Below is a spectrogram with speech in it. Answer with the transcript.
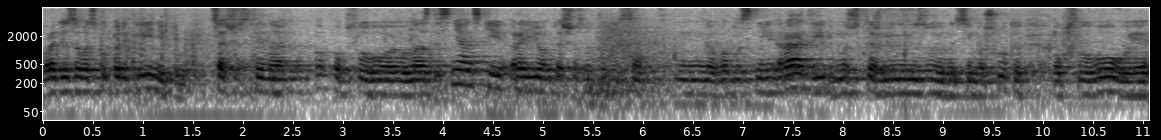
в радіозаводську поліклініку. Ця частина обслуговує у нас Деснянський район, те, що знаходиться в обласній раді. Ми ж теж мінімізуємо ці маршрути, обслуговує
